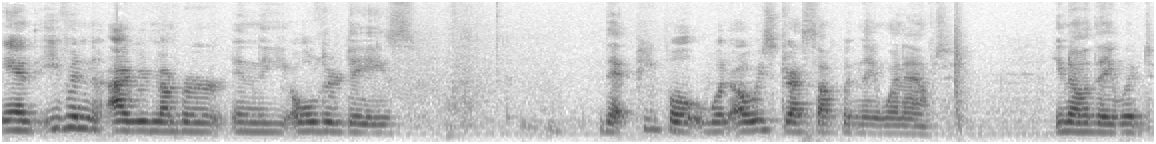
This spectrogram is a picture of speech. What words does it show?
and even I remember in the older days that people would always dress up when they went out. You know, they would,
